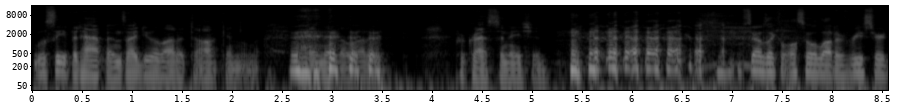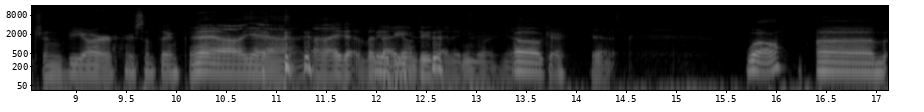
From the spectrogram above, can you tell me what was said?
we'll see if it happens. I do a lot of talk and a and then a lot of procrastination. Sounds like also a lot of research and VR or something. Well, yeah, I, d- but I don't do that anymore. Yeah, Oh, okay. yeah. Well, um,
